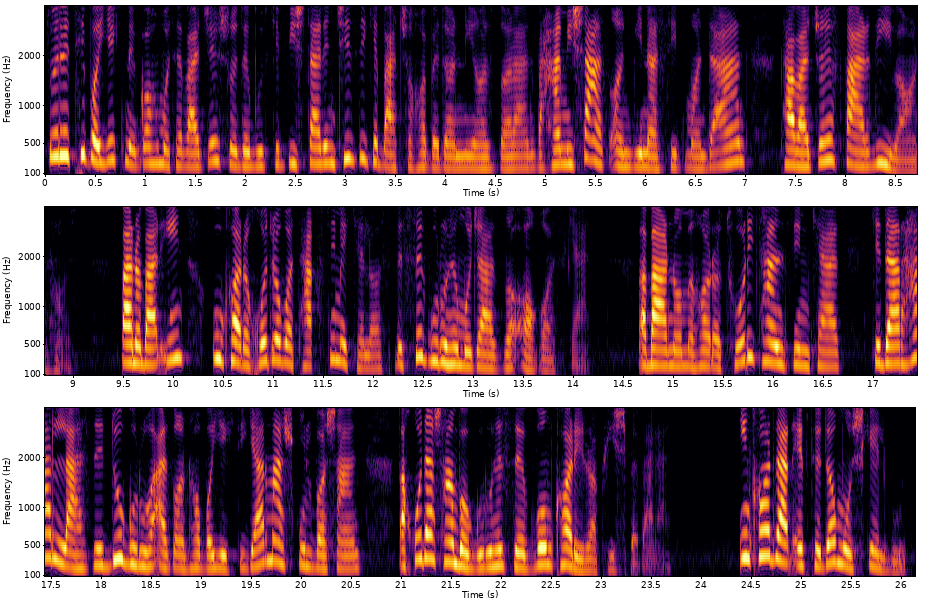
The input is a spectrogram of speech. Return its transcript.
دورتی با یک نگاه متوجه شده بود که بیشترین چیزی که بچه ها بدان نیاز دارند و همیشه از آن بی نصیب مانده اند توجه فردی به آنهاست. بنابراین او کار خود را با تقسیم کلاس به سه گروه مجزا آغاز کرد. و برنامه ها را طوری تنظیم کرد که در هر لحظه دو گروه از آنها با یکدیگر مشغول باشند و خودش هم با گروه سوم کاری را پیش ببرد. این کار در ابتدا مشکل بود.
